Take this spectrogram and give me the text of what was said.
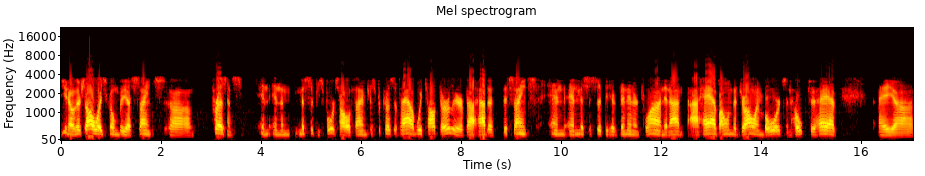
you know there's always going to be a Saints uh, presence in in the Mississippi Sports Hall of Fame just because of how we talked earlier about how the the Saints and and Mississippi have been intertwined, and I I have on the drawing boards and hope to have a uh,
